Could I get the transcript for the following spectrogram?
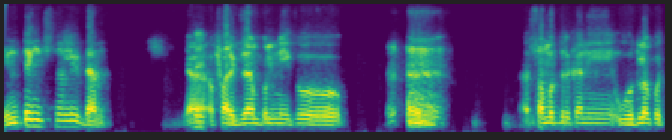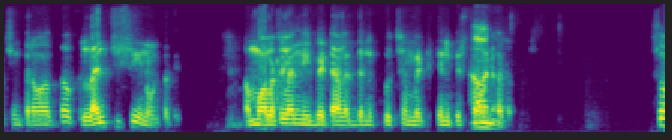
intentionally done for example మీకు సముద్రకని ఊర్లోకి వచ్చిన తర్వాత ఒక లంచ్ సీన్ ఉంటది. ఆ మొలకలన్నీ పెట్టి వాళ్ళిద్దరిని కూర్చోబెట్టి తినిపిస్తూ. ఉంటారు. సో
